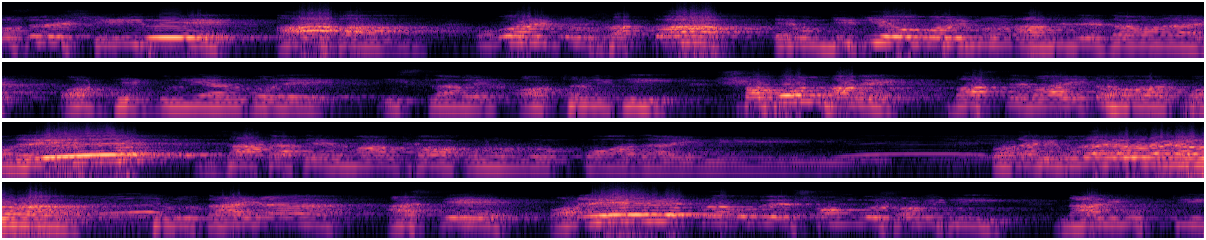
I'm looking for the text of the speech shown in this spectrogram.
বছরের সিঁড়ি হয়ে আহা ওমর ইবনুল খাত্তাব এবং দ্বিতীয় ওমর ইবনুল আজিজের জামানায় অর্ধেক দুনিয়ার উপরে ইসলামের অর্থনীতি সফলভাবে বাস্তবায়িত হওয়ার ফলে জাকাতের মাল খাওয়া কোনো লোক পাওয়া যায়নি। কথা কি বোঝা গেল না গেল না? শুধু তাই না, আজকে অনেক রকমের সংঘ সমিতি, নারী মুক্তি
